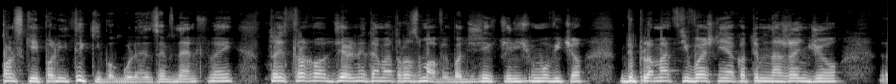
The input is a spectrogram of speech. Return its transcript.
polskiej polityki w ogóle zewnętrznej, to jest trochę oddzielny temat rozmowy, bo dzisiaj chcieliśmy mówić o dyplomacji właśnie jako tym narzędziu, yy,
